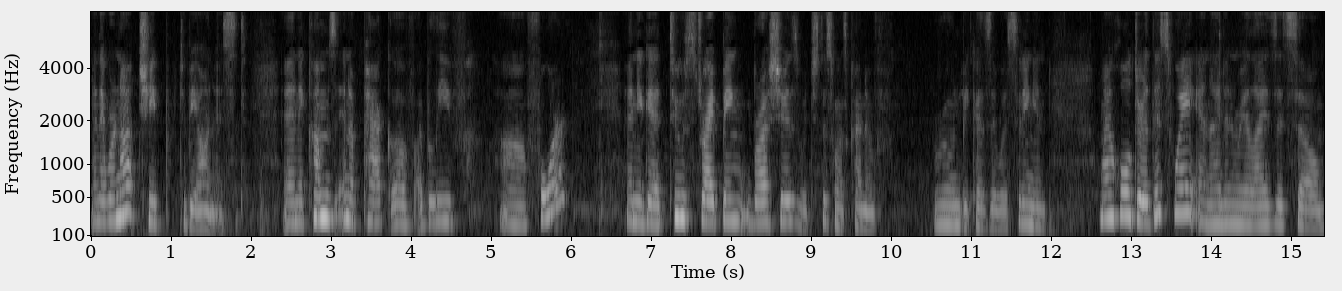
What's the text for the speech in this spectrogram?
And they were not cheap, to be honest. And it comes in a pack of, I believe, uh, four. And you get two striping brushes, which this one's kind of ruined because it was sitting in my holder this way and I didn't realize it so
